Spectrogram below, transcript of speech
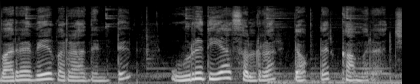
வரவே வராதுன்ட்டு உறுதியாக சொல்கிறார் டாக்டர் காமராஜ்.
